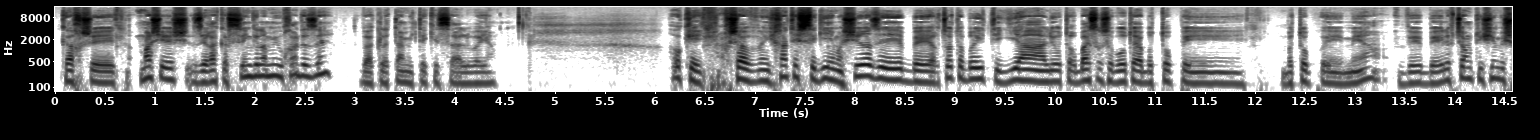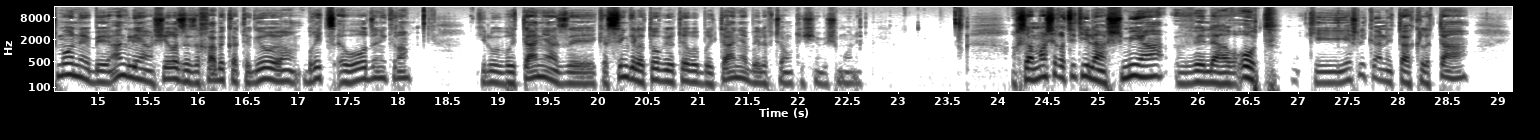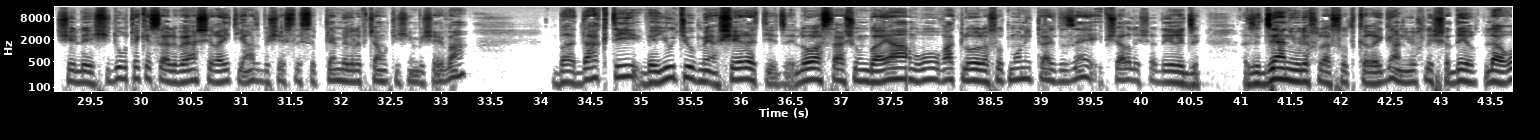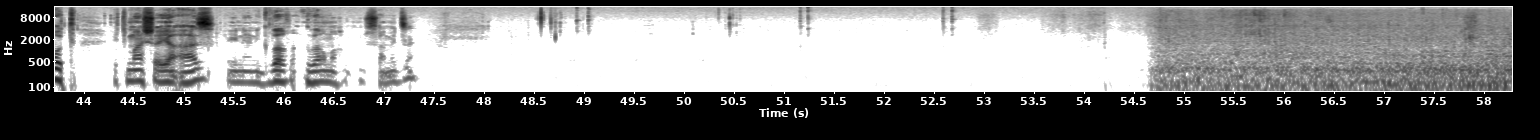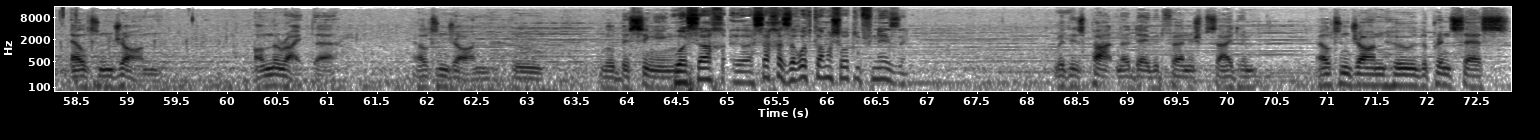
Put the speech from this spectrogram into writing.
כך שמה שיש זה רק הסינגל המיוחד הזה, והקלטה מטקס ההלוויה. אוקיי, עכשיו, מבחינת הישגים, השיר הזה בארצות הברית הגיע להיות 14 שבועות, היה בטופ, אה, בטופ 100, אה, וב-1998 באנגליה השיר הזה זכה בקטגוריה, Brits Award זה נקרא, כאילו בבריטניה, זה כסינגל הטוב ביותר בבריטניה ב-1998. עכשיו, מה שרציתי להשמיע ולהראות, כי יש לי כאן את ההקלטה של שידור טקס ההלוויה שראיתי אז ב-6 לספטמבר 1997, בדקתי ויוטיוב מאשרת את זה. לא עשה שום בעיה, אמרו רק לא לעשות מוניטייז וזה, אפשר לשדר את זה. אז את זה אני הולך לעשות כרגע, אני הולך לשדר, להראות את מה שהיה אז. הנה, אני כבר, כבר שם את זה. Elton John on the right there. Elton John, who will be singing הוא עשה, עשה חזרות כמה שעות לפני זה. with his partner David Furnish beside him. Elton John, who the princess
